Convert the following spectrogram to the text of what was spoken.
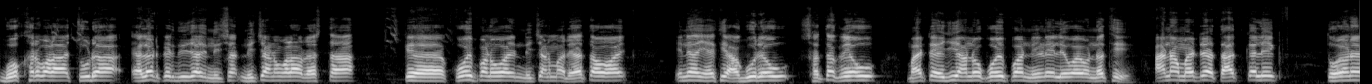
ગોખરવાળા, ચૂડા એલર્ટ કરી દીધા છે. નીચાણવાળા રસ્તા કે કોઈ પણ હોય નીચાણમાં રહેતા હોય, એને અહીંયાથી આઘું રહેવું, સતર્ક રહેવું માટે હજી આનો કોઈ પણ નિર્ણય લેવાયો નથી. આના માટે તાત્કાલિક ધોરણે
